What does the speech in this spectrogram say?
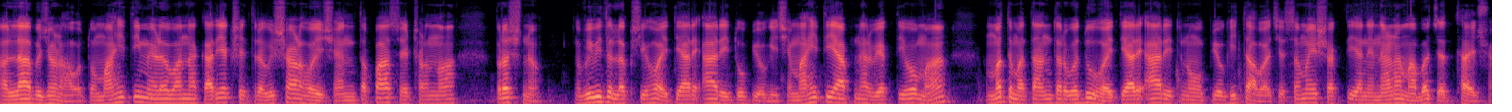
લાભ જણાવો. તો માહિતી મેળવવાના કાર્યક્ષેત્ર વિશાળ હોય છે અને તપાસ હેઠળના પ્રશ્ન વિવિધ લક્ષી હોય ત્યારે આ રીત ઉપયોગી છે. માહિતી આપનાર વ્યક્તિઓમાં મત મતાંતર વધુ હોય ત્યારે આ રીતનો ઉપયોગ હિતાવહ છે. સમય, શક્તિ અને નાણાંમાં બચત થાય છે.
